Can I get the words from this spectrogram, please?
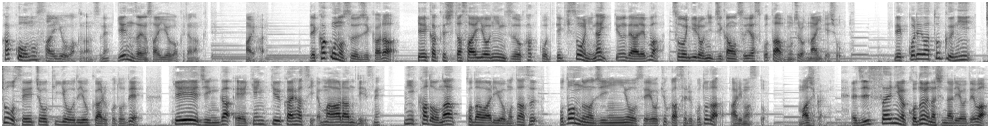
過去の採用枠なんですね。現在の採用枠じゃなくて。はいはい。で、過去の数字から計画した採用人数を確保できそうにないっていうのであれば、その議論に時間を費やすことはもちろんないでしょうと。で、これは特に超成長企業でよくあることで、経営陣が、えー、研究開発費、まあ R&D ですね、に過度なこだわりを持たず、ほとんどの人員要請を許可することがありますと。マジかよ。実際にはこのようなシナリオでは、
